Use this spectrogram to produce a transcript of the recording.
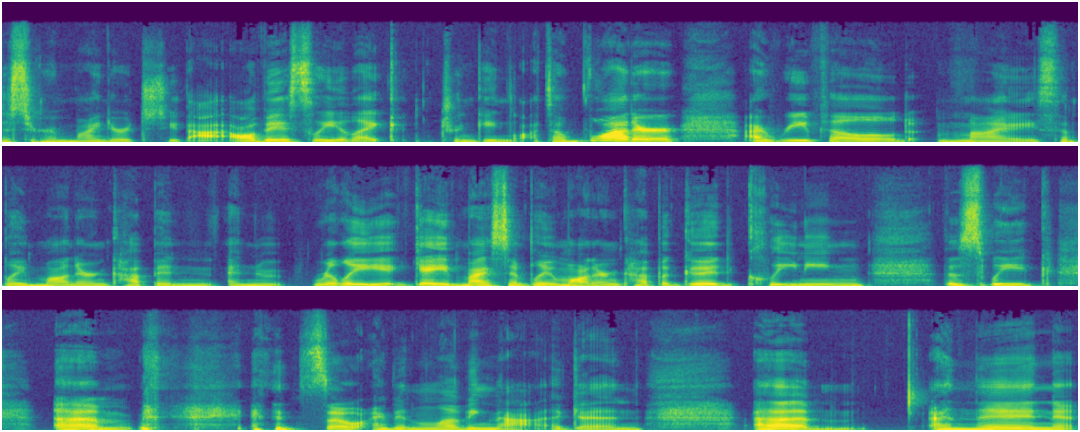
just a reminder to do that. Obviously, like drinking lots of water. I refilled my Simply Modern cup and and really gave my Simply Modern cup a good cleaning this week. Um and so I've been loving that again. Um and then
